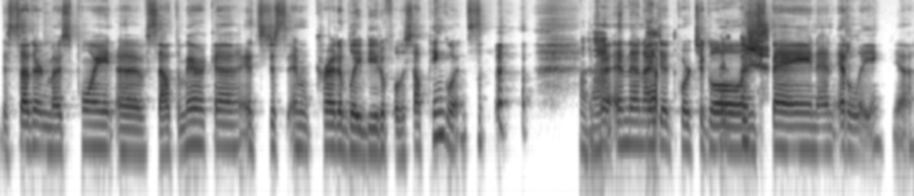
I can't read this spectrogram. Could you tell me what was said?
the southernmost point of South America. It's just incredibly beautiful. There's saw penguins. uh-huh. And then. I did Portugal and Spain and Italy. Yeah.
